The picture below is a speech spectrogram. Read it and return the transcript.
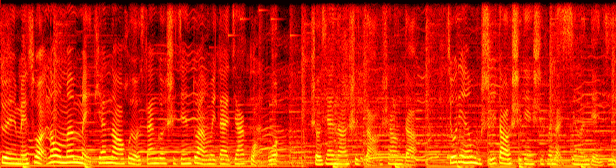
对，没错。那我们每天呢会有三个时间段为大家广播。首先呢是早上的九点五十到十点十分的新闻点击，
